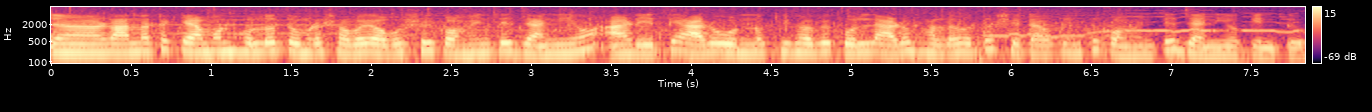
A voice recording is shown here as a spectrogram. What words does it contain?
রান্নাটা কেমন হলো তোমরা সবাই অবশ্যই কমেন্টে জানিও। আর এতে আরও অন্য কীভাবে করলে আরও ভালো হতো সেটাও কিন্তু কমেন্টে জানিও কিন্তু।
